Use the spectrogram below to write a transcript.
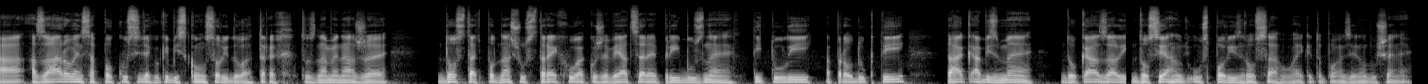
a, a zároveň sa pokúsiť ako keby skonsolidovať trh. To znamená, že dostať pod našu strechu akože viaceré príbuzné tituly a produkty, tak, aby sme dokázali dosiahnuť úspory z rozsahu, aj keď to poviem zjednodušene.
